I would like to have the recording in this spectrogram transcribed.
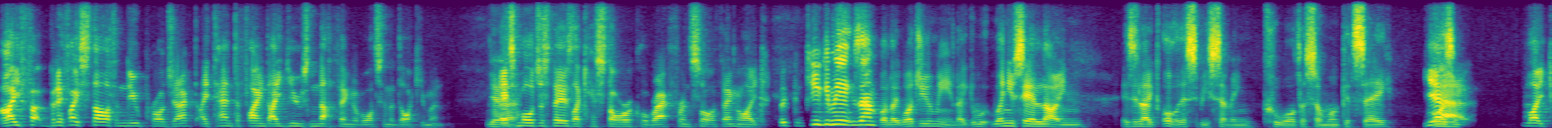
I fa- but if I start a new project, I tend to find I use nothing of what's in the document. Yeah. It's more just there's like historical reference sort of thing. Like But can you give me an example? Like, what do you mean? Like, w- when you say a line, is it like, oh, this would be something cool that someone could say? Yeah, like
